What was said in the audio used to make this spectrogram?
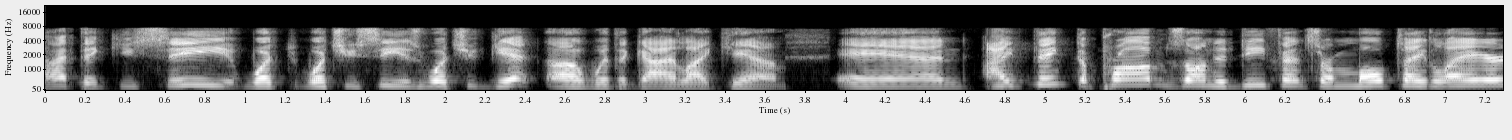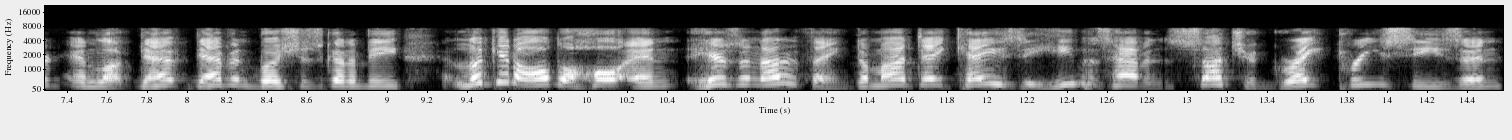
I think you see what what you see is what you get uh, with a guy like him. And I think the problems on the defense are multi-layered. And look, De- Devin Bush is going to be. Look at all the whole. And here's another thing: Damontae Kazee. He was having such a great preseason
